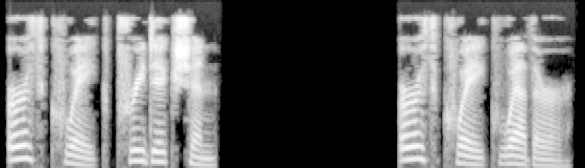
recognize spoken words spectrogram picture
Earthquake prediction Earthquake weather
